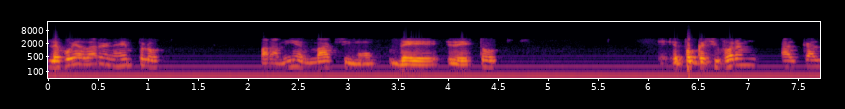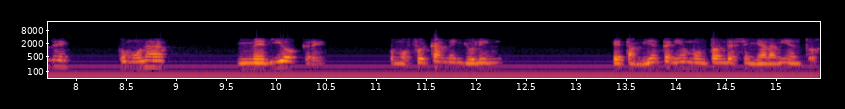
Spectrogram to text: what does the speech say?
Les voy a dar un ejemplo para mí el máximo de, esto, eh, porque si fueran alcaldes como una mediocre, como fue Carmen Yulín, que también tenía un montón de señalamientos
